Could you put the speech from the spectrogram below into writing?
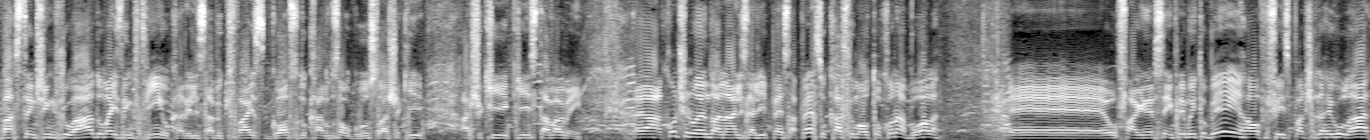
bastante enjoado, mas enfim, o cara ele sabe o que faz. Gosto do Carlos Augusto, acho que, acho que, que estava bem. É, continuando a análise ali peça a peça, o Cássio mal tocou na bola. É, o Fagner sempre muito bem, Ralf fez partida regular.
